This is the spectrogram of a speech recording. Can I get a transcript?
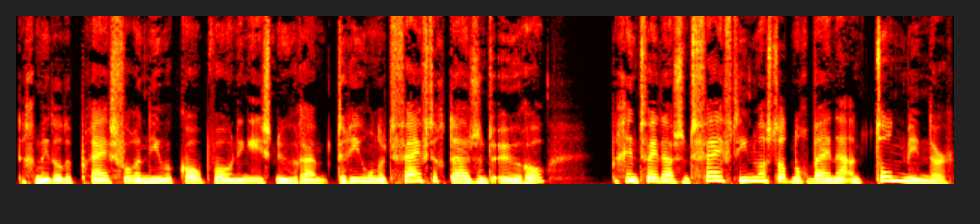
de gemiddelde prijs voor een nieuwe koopwoning is nu ruim 350.000 euro. Begin 2015 was dat nog bijna een ton minder.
